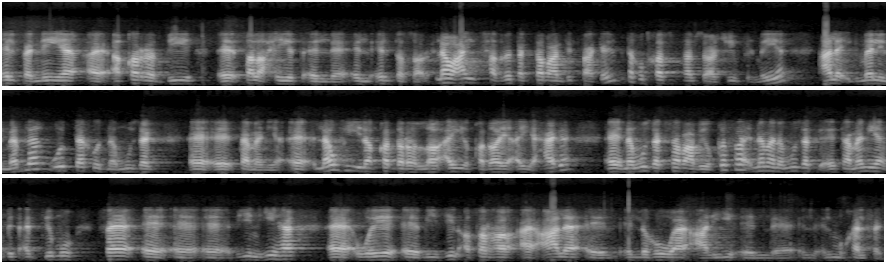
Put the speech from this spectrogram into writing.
الفنية آه، أقرت بصلاحيه ال- ال- التصالح لو عايز حضرتك طبعا تدفع كاش بتاخد خصم 25% على إجمالي المبلغ وبتاخد نموذج 8 لو في لا قدر الله أي قضايا أي حاجة آه، نموذج سبعة بيوقفها إنما نموذج 8 بتقدمه فبينهيها وبيزيل أثرها على ال- اللي هو عليه ال- ال- المخالفة دي.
